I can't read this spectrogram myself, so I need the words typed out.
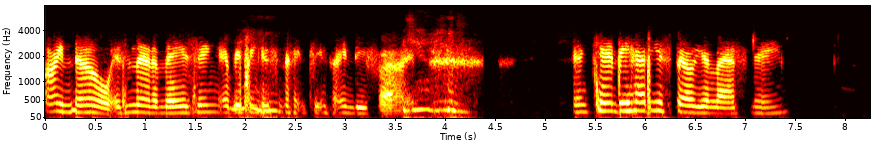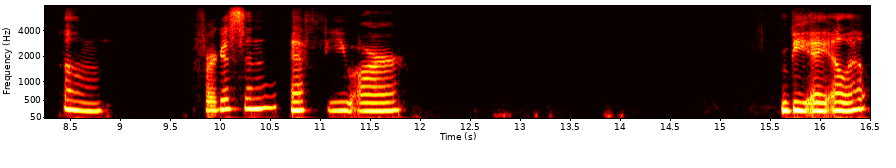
I know. Isn't that amazing? Everything is 1995. Yeah. And Candy, how do you spell your last name? Um, Ferguson, F U R B A L L.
